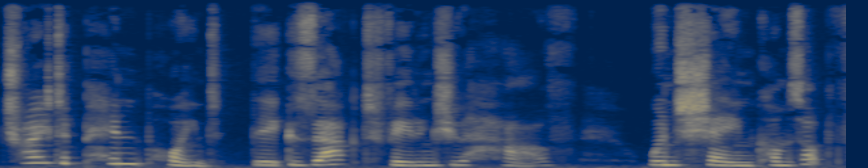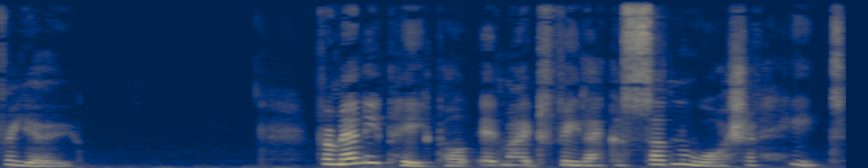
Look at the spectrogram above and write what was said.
try to pinpoint the exact feelings you have when shame comes up for you. For many people, it might feel like a sudden wash of heat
